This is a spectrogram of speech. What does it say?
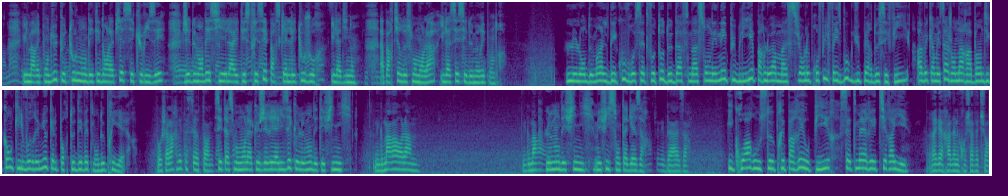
Il m'a répondu que tout le monde était dans la pièce sécurisée. J'ai demandé si elle a été stressée parce qu'elle l'est toujours. Il a dit non. À partir de ce moment-là, il a cessé de me répondre. Le lendemain, elle découvre cette photo de Daphna, son aînée, publiée par le Hamas sur le profil Facebook du père de ses filles, avec un message en arabe indiquant qu'il vaudrait mieux qu'elle porte des vêtements de prière. C'est à ce moment-là que j'ai réalisé que le monde était fini. Le monde est fini, mes filles sont à Gaza. Y croire ou se préparer au pire, cette mère est tiraillée.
